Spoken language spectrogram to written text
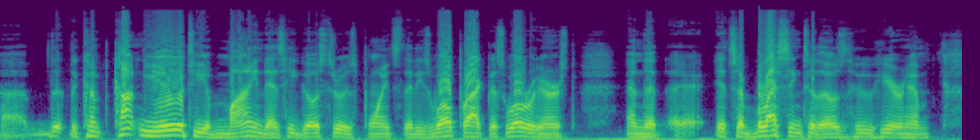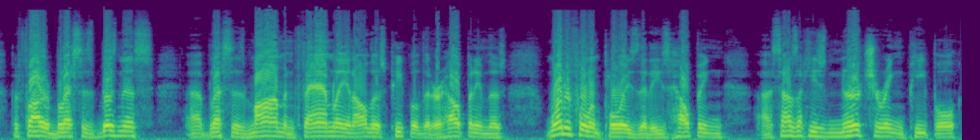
uh, the, the con- continuity of mind as he goes through his points, that he's well practiced, well rehearsed, and that uh, it's a blessing to those who hear him. But Father, bless his business Uh, bless his mom and family and all those people that are helping him, those wonderful employees that he's helping. Uh, sounds like he's nurturing people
